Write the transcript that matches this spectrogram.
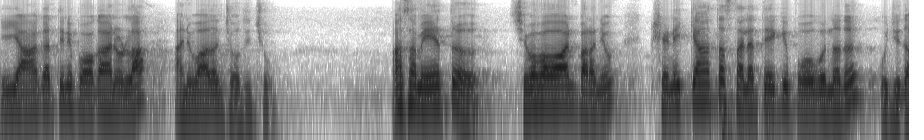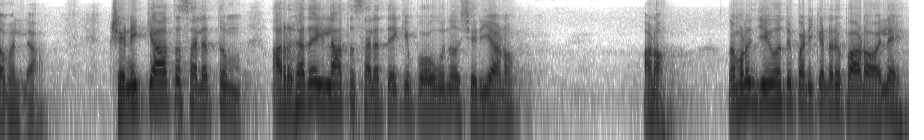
ഈ യാഗത്തിന് പോകാനുള്ള അനുവാദം ചോദിച്ചു. ആ സമയത്ത് ശിവഭഗവാൻ പറഞ്ഞു ക്ഷണിക്കാത്ത സ്ഥലത്തേക്ക് പോകുന്നത് ഉചിതമല്ല. ക്ഷണിക്കാത്ത സ്ഥലത്തും അർഹതയില്ലാത്ത സ്ഥലത്തേക്ക് പോകുന്നത് ശരിയാണോ? ആണോ? നമ്മളും ജീവിതത്തിൽ പഠിക്കേണ്ട ഒരു പാഠം അല്ലേ?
